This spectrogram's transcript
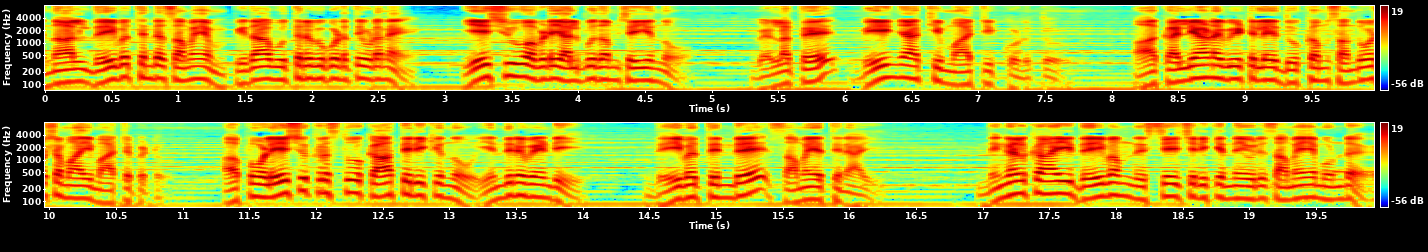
എന്നാൽ ദൈവത്തിന്റെ സമയം പിതാവ് ഉത്തരവ് കൊടുത്ത ഉടനെ യേശു അവിടെ അത്ഭുതം ചെയ്യുന്നു. വെള്ളത്തെ വീഞ്ഞാക്കി മാറ്റിക്കൊടുത്തു. ആ കല്യാണ വീട്ടിലെ ദുഃഖം സന്തോഷമായി മാറ്റപ്പെട്ടു. അപ്പോൾ യേശു ക്രിസ്തു കാത്തിരിക്കുന്നു എന്തിനു വേണ്ടി? ദൈവത്തിന്റെ സമയത്തിനായി. നിങ്ങൾക്കായി ദൈവം നിശ്ചയിച്ചിരിക്കുന്ന ഒരു സമയമുണ്ട്.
